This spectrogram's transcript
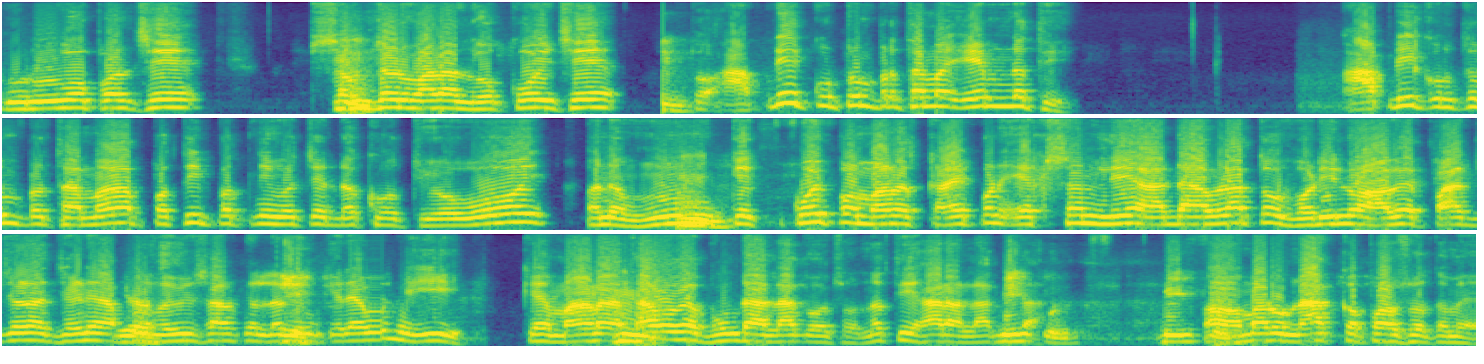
ગુરુઓ પણ છે સમજણ વાળા લોકો છે તો આપણી કુટુંબ પ્રથામાં એમ નથી. આપણી કુટુંબ પ્રથામાં પતિ પત્ની વચ્ચે ડખો થયો હોય અને હું કે કોઈ પણ માણસ કાંઈ પણ એક્શન લે આડાવડા તો વડીલો આવે પાંચ જણા જેને આપણે. રવિ લગ્ન કર્યા હોય ને ઈ કે માણા. થાવ હવે ભૂંડા લાગો છો નથી હારા લાગતા. બિલકુલ અમારું નાક કપાવશો તમે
